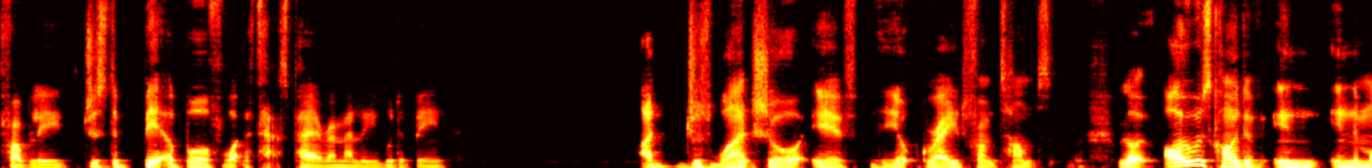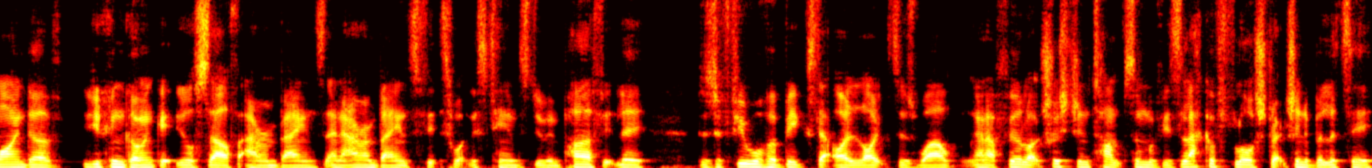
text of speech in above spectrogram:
probably just a bit above what the taxpayer MLE would have been. I just weren't sure if the upgrade from Thompson. Like I was kind of in in the mind of you can go and get yourself Aron Baynes, and Aron Baynes fits what this team's doing perfectly. There's a few other bigs that I liked as well, and I feel like Tristan Thompson, with his lack of floor stretching ability,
